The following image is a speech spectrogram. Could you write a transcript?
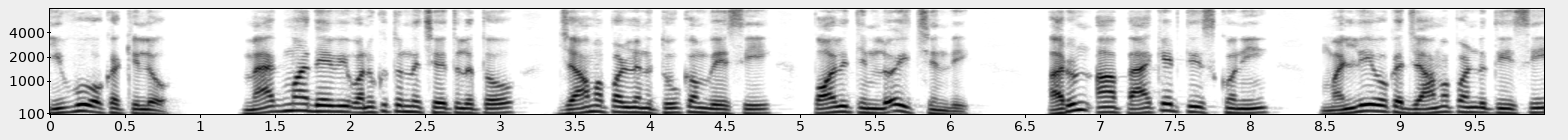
ఇవ్వు ఒక కిలో. మ్యాగ్మాదేవి వణుకుతున్న చేతులతో జామపళ్ళను తూకం వేసి పాలిథిన్లో ఇచ్చింది. అరుణ్ ఆ ప్యాకెట్ తీసుకొని మళ్ళీ ఒక జామపండు తీసి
